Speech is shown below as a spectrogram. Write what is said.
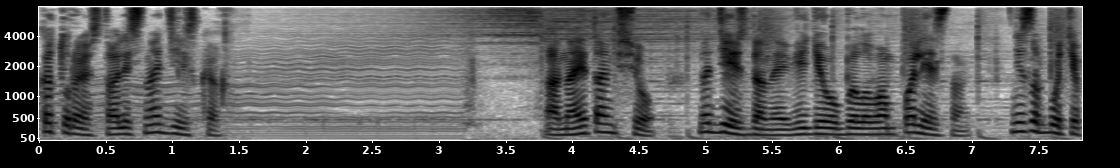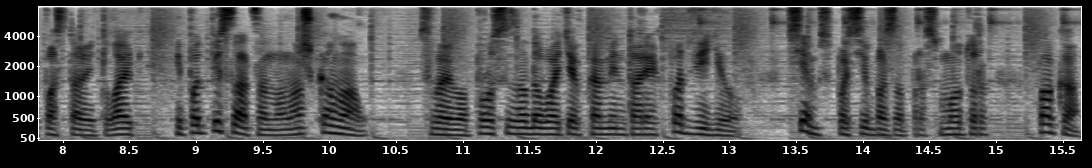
которые остались на дисках. А на этом все. Надеюсь данное видео было вам полезно. Не забудьте поставить лайк и подписаться на наш канал. Свои вопросы задавайте в комментариях под видео. Всем спасибо за просмотр. Пока.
